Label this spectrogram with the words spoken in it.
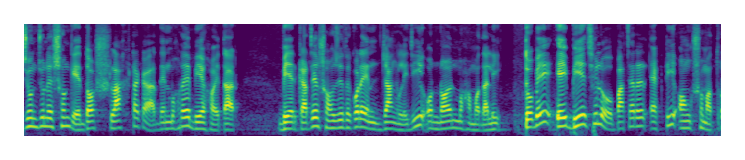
জুনজুনের সঙ্গে দশ লাখ টাকা দেনমোহরে বিয়ে হয় তার। বিয়ের কাজে সহযোগিতা করেন জাং লিজি ও নয়ন মোহাম্মদ আলী। তবে এই বিয়ে ছিল পাচারের একটি অংশ মাত্র।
